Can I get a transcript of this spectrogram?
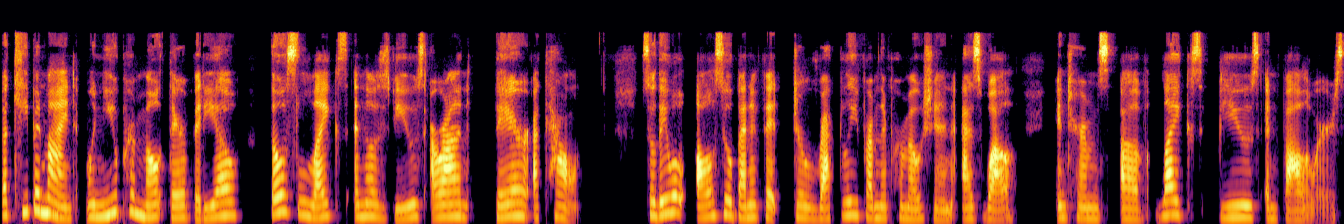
But keep in mind, when you promote their video, those likes and those views are on their account. So they will also benefit directly from the promotion as well in terms of likes, views, and followers.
